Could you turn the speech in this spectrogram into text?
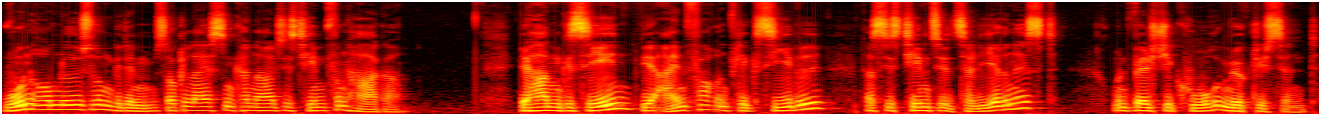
Wohnraumlösung mit dem Sockelleistenkanalsystem von Hager. Wir haben gesehen, wie einfach und flexibel das System zu installieren ist und welche Dekore möglich sind.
